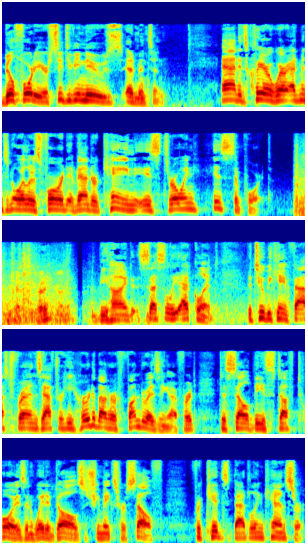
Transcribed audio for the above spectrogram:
Bill Fortier, CTV News, Edmonton. And it's clear where Edmonton Oilers forward Evander Kane is throwing his support. Okay, ready? Behind Cecily Eklund. The two became fast friends after he heard about her fundraising effort to sell these stuffed toys and weighted dolls she makes herself for kids battling cancer.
